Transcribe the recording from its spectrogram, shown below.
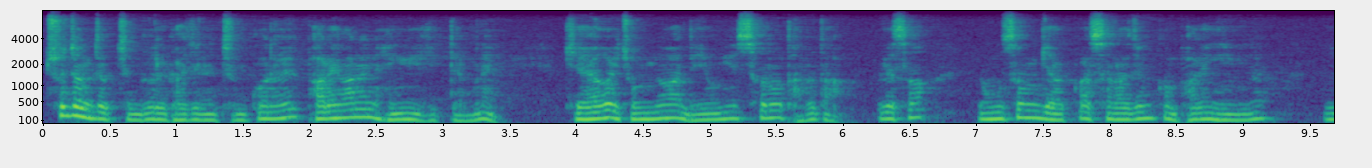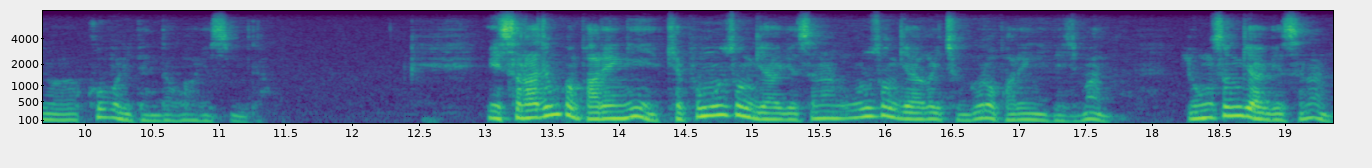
추정적 증거를 가지는 증권을 발행하는 행위이기 때문에 계약의 종류와 내용이 서로 다르다. 그래서 용성계약과 선화증권 발행행위는 구분이 된다고 하겠습니다. 이 선화증권 발행이 개품운송계약에서는 운송계약의 증거로 발행이 되지만 용성계약에서는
